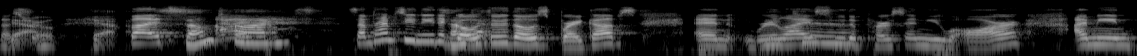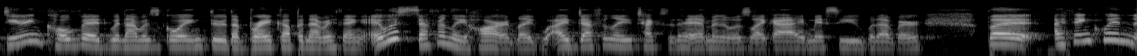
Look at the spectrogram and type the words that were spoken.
That's Yeah. true. yeah But sometimes sometimes you need to go through those breakups and realize who the person you are. I mean, during COVID, when I was going through the breakup and everything, it was definitely hard. Like, I definitely texted him and it was like, I miss you, whatever. But I think when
